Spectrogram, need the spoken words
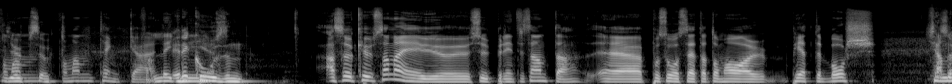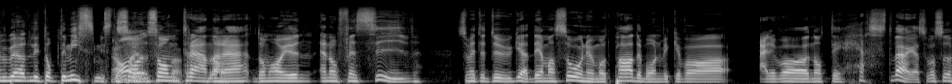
Får man, får man tänka? Fan, är det Kosen? Alltså kusarna är ju superintressanta eh, på så sätt att de har Peter Bosch Kände vi behövde lite optimism istället. Ja, som, som tränare, de har ju en, en, offensiv som heter duga. Det man såg nu mot Paderborn, vilket var Nej, det var något i hästväg, alltså, det, var så,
